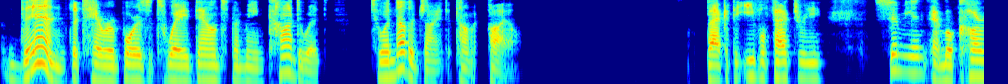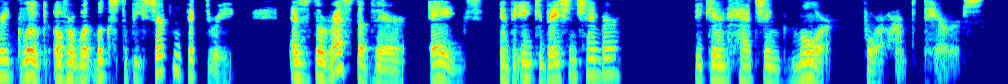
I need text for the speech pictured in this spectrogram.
Then the Terror bores its way down to the main conduit to another giant atomic pile. Back at the Evil Factory, Simyan and Mokkari gloat over what looks to be certain victory as the rest of their eggs in the incubation chamber begin hatching more four-armed terrors.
